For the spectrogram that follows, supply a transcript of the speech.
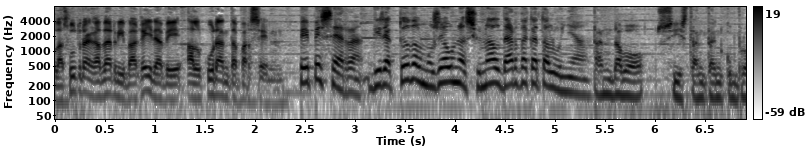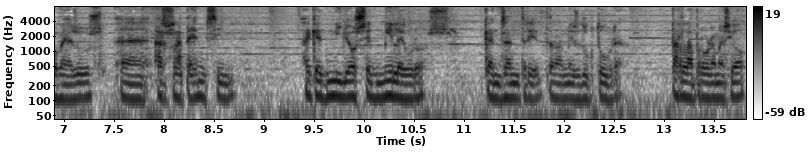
la sotregada arriba gairebé al 40%. Pepe Serra, director del Museu Nacional d'Art de Catalunya. Tant de bo, si estan tan compromesos, eh, es repensin aquest millor 100.000 euros que ens han tret en el mes d'octubre per la programació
